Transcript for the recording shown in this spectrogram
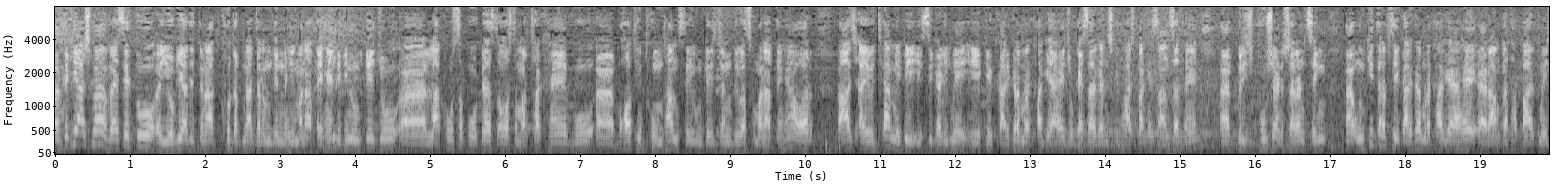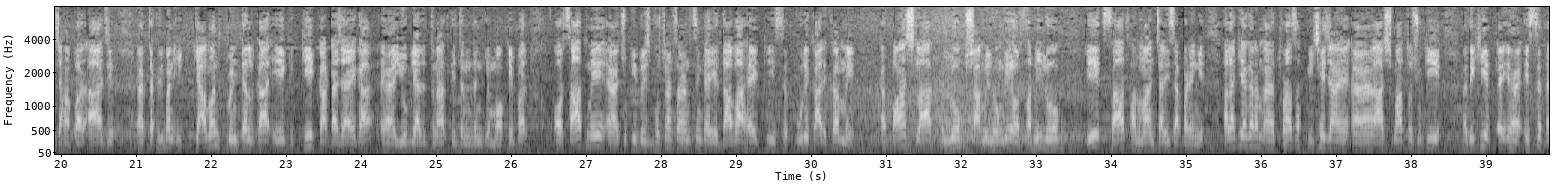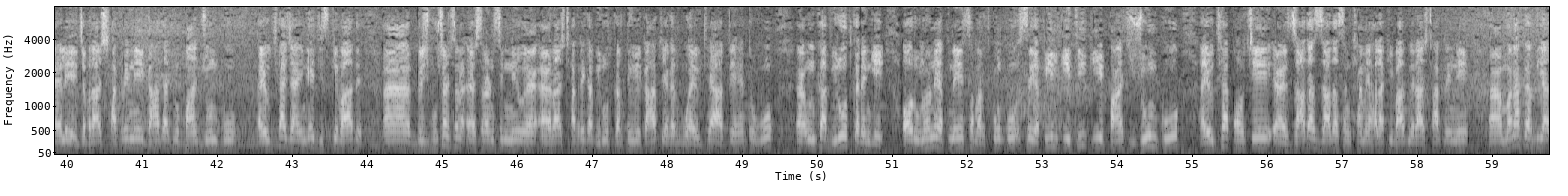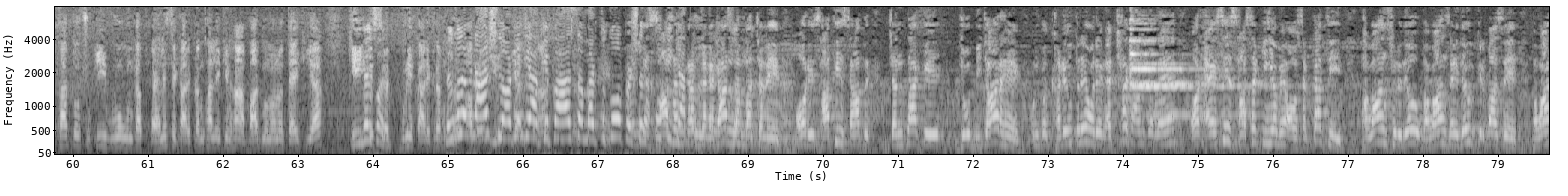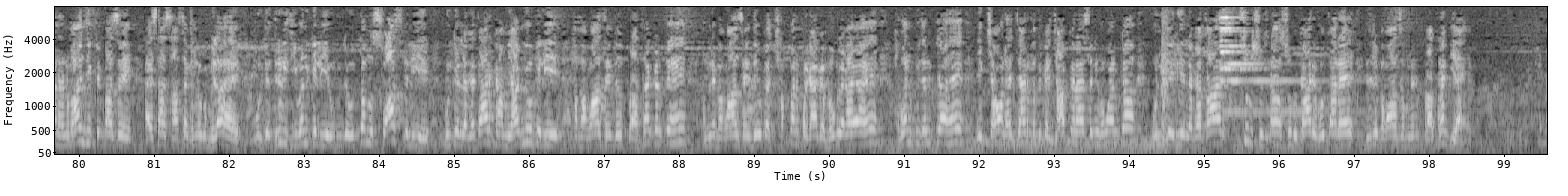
देखिए आशमा, वैसे तो योगी आदित्यनाथ खुद अपना जन्मदिन नहीं मनाते हैं, लेकिन उनके जो लाखों सपोर्टर्स और समर्थक हैं, वो बहुत ही धूमधाम से उनके जन्मदिवस को मनाते हैं और आज अयोध्या में भी इसी कड़ी में एक कार्यक्रम रखा गया है जो कैसरगंज के भाजपा के सांसद हैं ब्रिजभूषण शरण सिंह। उनकी तरफ़ से कार्यक्रम रखा गया है रामकथा पार्क में, जहाँ पर आज तकरीबन इक्यावन क्विंटल का एक केक काटा जाएगा योगी आदित्यनाथ के जन्मदिन के मौके पर। और साथ में चूँकि ब्रिजभूषण शरण सिंह का ये दावा है कि इस पूरे कार्यक्रम में पाँच लाख लोग शामिल होंगे और सभी लोग एक साथ हनुमान चालीसा पढ़ेंगे। हालाँकि अगर हम थोड़ा सा पीछे जाएँ आशमा तो चूँकि देखिए इससे पहले जब राज ठाकरे ने कहा था कि वो पाँच जून को अयोध्या जाएँगे जिसके बाद ब्रिजभूषण शरण सिंह ने राज ठाकरे का विरोध करते हुए कहा कि अगर वो अयोध्या आते हैं तो वो उनका विरोध करेंगे। और उन्होंने अपने समर्थकों को से अपील की थी कि पाँच जून को अयोध्या पहुँचे ज़्यादा से ज़्यादा संख्या में। हालाँकि बाद में राज ठाकरे ने मना कर दिया था तो चूँकि वो उनका पहले से कार्यक्रम था लेकिन हाँ बाद में उन्होंने तय किया कि इस पूरे कार्यक्रम बिल्कुल अविनाश लौटेंगे आपके पास समर्थकों और प्रशंसकों की क्या लगातार लंबा चले और साथ ही साथ जनता के जो विचार है, उन पर खड़े उतरे और एक अच्छा काम कर रहे हैं और ऐसे शासक की हमें आवश्यकता थी। भगवान सूर्यदेव, भगवान शनिदेव की कृपा से, भगवान हनुमान जी कृपा से ऐसा शासक हम लोग को मिला है। उनके दीर्घ जीवन के लिए, उनके उत्तम स्वास्थ्य के लिए, उनके लगातार कामयाबियों के लिए हम भगवान शनिदेव प्रार्थना करते हैं। हमने भगवान शनिदेव का छप्पन प्रकार का भोग लगाया है। हवन पूजन किया है। इक्यावन हज़ार मंत्र का जाप कराया शनि भगवान का। उनके लिए लगातार शुभ सूचना, शुभ कार्य होता रहे, इसलिए भगवान से हमने प्रार्थना किया है।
